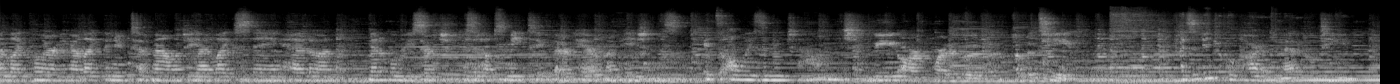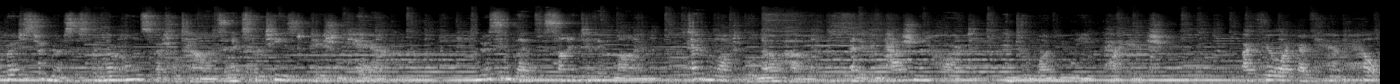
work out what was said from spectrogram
I like learning. I like the new technology. I like staying ahead on medical research because it helps me take better care of my patients. It's always a new challenge. We are part of a, of a team. As an integral part of the medical team, registered nurses bring their own special talents and expertise to patient care. Nursing blends a scientific mind, technological know-how, and a compassionate heart into one unique package. I feel like I can't help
